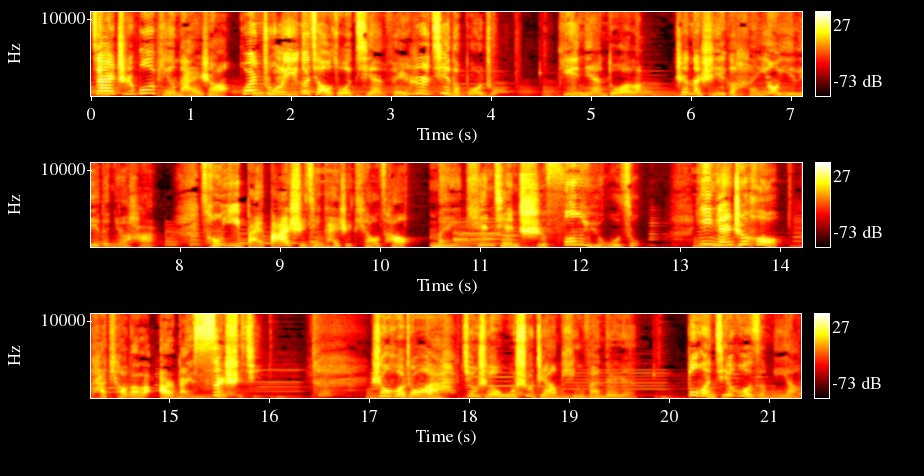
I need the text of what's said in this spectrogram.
在直播平台上关注了一个叫做“减肥日记”的博主，一年多了，真的是一个很有毅力的女孩。从一百八十斤开始跳操，每天坚持，风雨无阻。一年之后，他跳到了二百四十斤。生活中啊，就是有无数这样平凡的人，不管结果怎么样，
